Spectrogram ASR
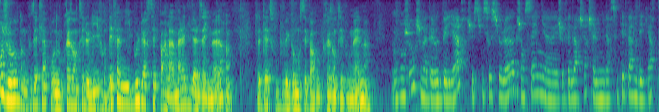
Bonjour, donc vous êtes là pour nous présenter le livre Des familles bouleversées par la maladie d'Alzheimer. Peut-être vous pouvez commencer par vous présenter vous-même. Bonjour, je m'appelle Aude Béliard, je suis sociologue, j'enseigne et je fais de la recherche à l'Université Paris-Descartes.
